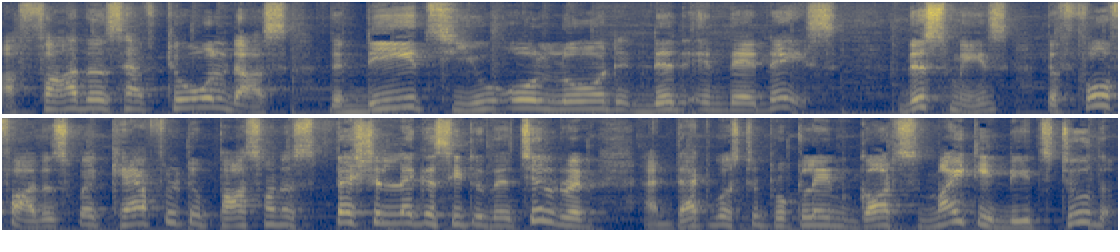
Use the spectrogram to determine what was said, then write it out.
Our fathers have told us the deeds you, O Lord, did in their days. This means the forefathers were careful to pass on a special legacy to their children, and that was to proclaim God's mighty deeds to them.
